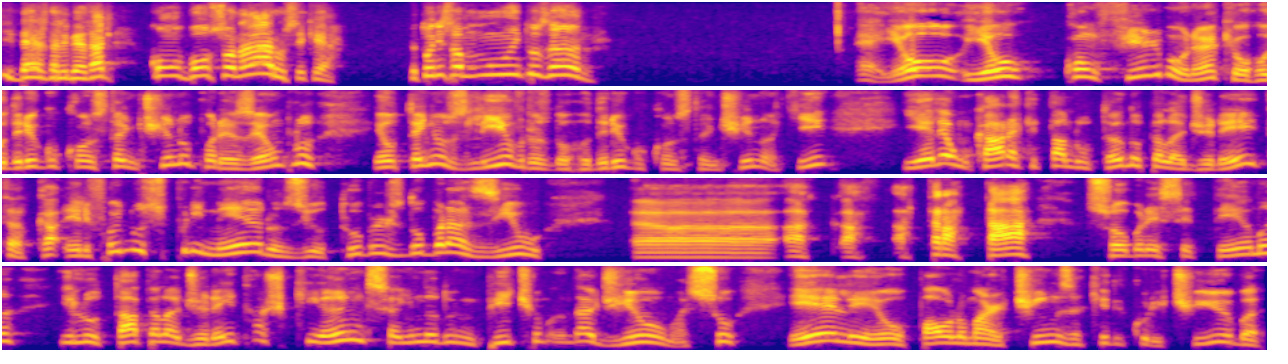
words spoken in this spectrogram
ideias da liberdade com o Bolsonaro sequer. Eu tô nisso há muitos anos. É, e eu, eu confirmo, né, que o Rodrigo Constantino, por exemplo, eu tenho os livros do Rodrigo Constantino aqui, e ele é um cara que está lutando pela direita. Ele foi nos primeiros youtubers do Brasil ah, a, a- a tratar sobre esse tema e lutar pela direita, acho que antes ainda do impeachment da Dilma. Isso, ele, o Paulo Martins, aqui de Curitiba,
